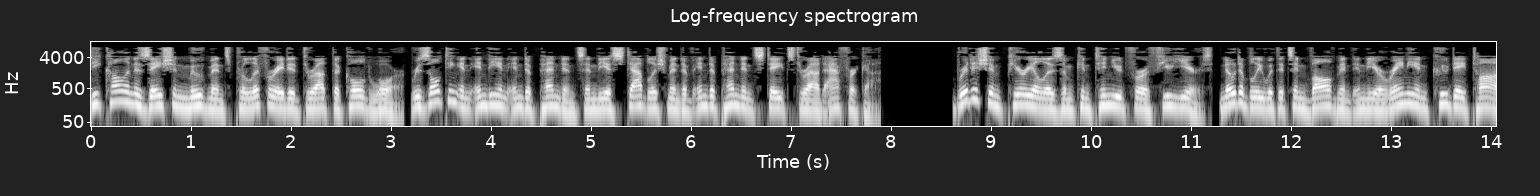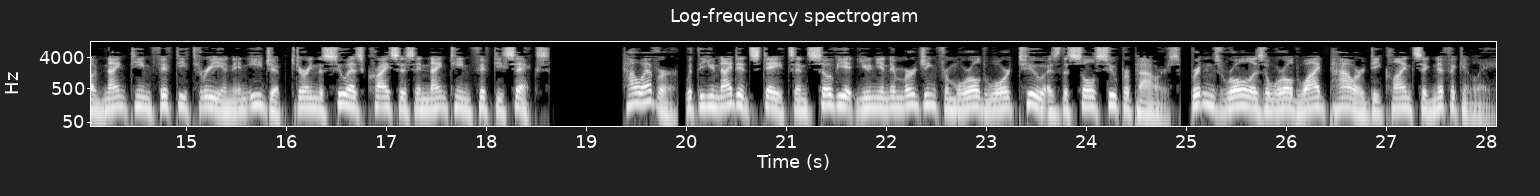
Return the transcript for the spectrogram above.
Decolonization movements proliferated throughout the Cold War, resulting in Indian independence and the establishment of independent states throughout Africa. British imperialism continued for a few years, notably with its involvement in the Iranian coup d'état of 1953 and in Egypt during the Suez Crisis in 1956. However, with the United States and Soviet Union emerging from World War II as the sole superpowers, Britain's role as a worldwide power declined significantly.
